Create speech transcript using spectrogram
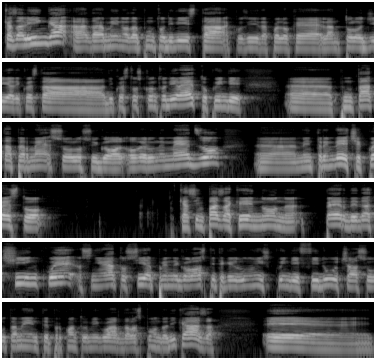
casalinga, almeno dal punto di vista, così da quello che è l'antologia di, questa, di questo scontro diretto, quindi eh, puntata per me solo sui gol, over 1,5 eh, mentre invece questo Casimpasa che non perde da 5, ha segnalato sia prende gol ospite che l'Unix, quindi fiducia assolutamente per quanto mi riguarda la sponda di casa. E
